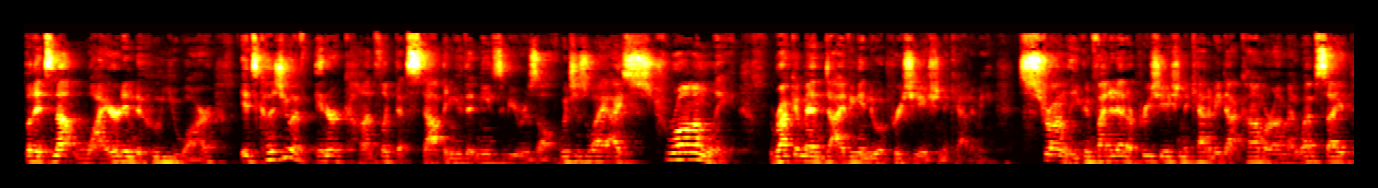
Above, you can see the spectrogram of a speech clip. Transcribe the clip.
but it's not wired into who you are, it's because you have inner conflict that's stopping you that needs to be resolved, which is why I strongly recommend diving into Appreciation Academy. Strongly. You can find it at appreciationacademy.com or on my website.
